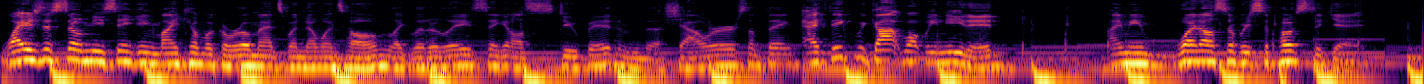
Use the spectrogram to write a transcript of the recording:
Why is this so me singing My Chemical Romance when no one's home? Like literally singing all stupid in the shower or something? I think we got what we needed. I mean, what else are we supposed to get?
